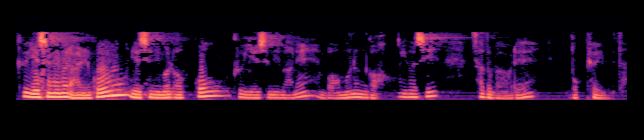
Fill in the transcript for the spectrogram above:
그 예수님을 알고 예수님을 얻고 그 예수님 안에 머무는 것 이것이 사도 바울의 목표입니다.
